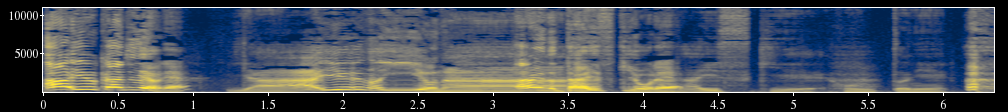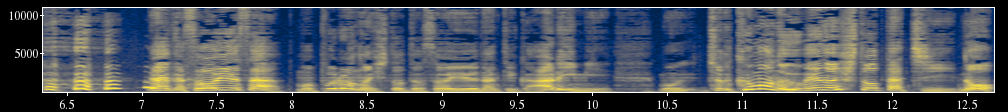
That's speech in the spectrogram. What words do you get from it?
ああいう感じだよね。いやー、ああいうのいいよなああいうの大好き俺。大好き。本当に。なんかそういうさ、もうプロの人とそういう、なんていうか、ある意味、もうちょっと雲の上の人たちの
